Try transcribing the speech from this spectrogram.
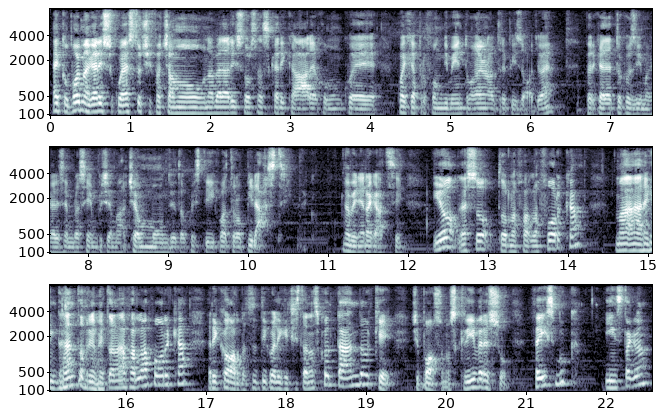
Ecco, poi magari su questo ci facciamo una bella risorsa da scaricare o comunque qualche approfondimento, magari un altro episodio, eh? Perché detto così magari sembra semplice, ma c'è un mondo dietro questi quattro pilastri. Ecco. Va bene ragazzi, io adesso torno a fare la forca, ma intanto prima di tornare a fare la forca ricordo a tutti quelli che ci stanno ascoltando che ci possono scrivere su Facebook, Instagram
